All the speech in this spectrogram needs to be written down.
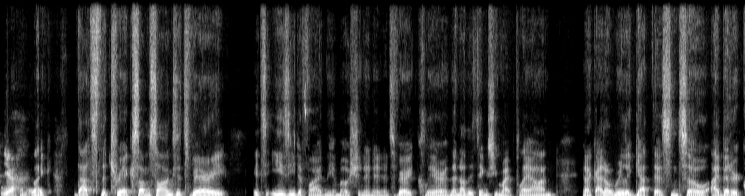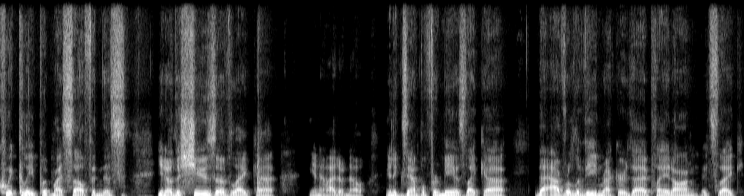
Yeah. Like, that's the trick. Some songs, it's very, it's easy to find the emotion in it. It's very clear. And then other things you might play on, like, I don't really get this. And so I better quickly put myself in this, you know, the shoes of like, uh, you know, I don't know. An example for me is like uh, the Avril Lavigne record that I played on. It's like,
